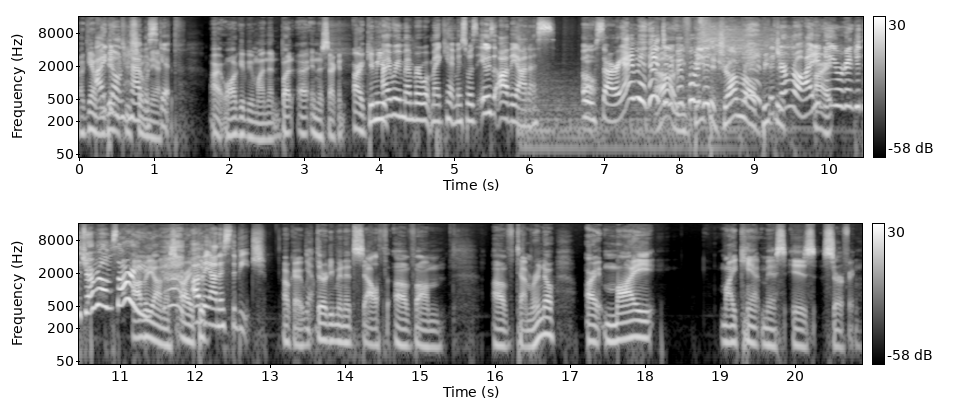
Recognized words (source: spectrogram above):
again we I didn't don't do have so a skip. acti- All right, well I'll give you mine then, but uh, in a second. All right, give me your. I remember what my can't miss was. It was Avellanas. Oh, Oh. sorry. I did oh, it you before beat the, drum roll. Beat the drum roll. I didn't know you were going to do the drum roll. I'm sorry. Avellanas. All right, the- Avellanas, the beach. Okay, Yeah. 30 minutes south of um of Tamarindo. All right, my my can't miss is surfing.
